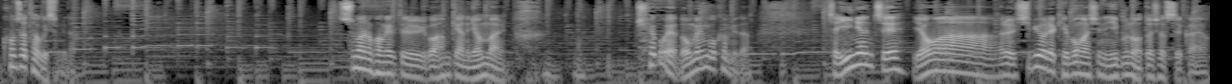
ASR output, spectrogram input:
콘서트 하고 있습니다. 수많은 관객들과 함께하는 연말 하, 최고예요. 너무 행복합니다. 자, 2년째 영화를 12월에 개봉하시는 이분은 어떠셨을까요?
